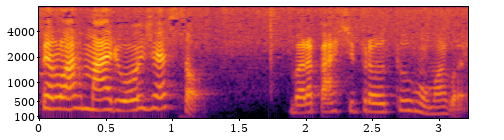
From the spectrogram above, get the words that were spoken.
pelo armário hoje é só. Bora partir para outro rumo agora.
